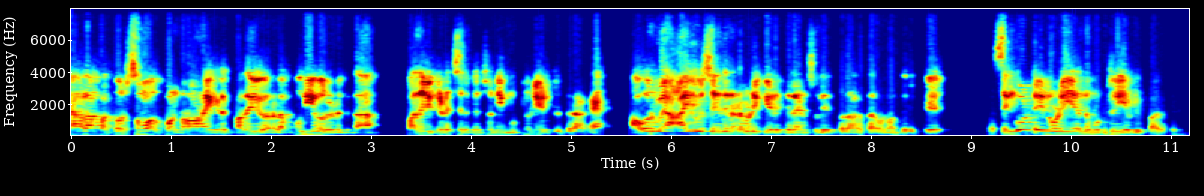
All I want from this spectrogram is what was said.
நாங்களாம் பத்து வருஷமா ஒர்க் பண்றோம். ஆனா எங்களுக்கு பதவி வரல. புதியவர்களுக்கு தான் பதவி கிடைச்சிருக்குன்னு சொல்லி முற்றுகையிட்டு இருக்கிறாங்க. அவருமே ஆய்வு செய்து நடவடிக்கை எடுக்கிறேன்னு சொல்லியிருப்பதாக தகவல் வந்திருக்கு. செங்கோட்டையினுடைய அந்த முற்றுகை எப்படி பார்க்குறீங்க?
